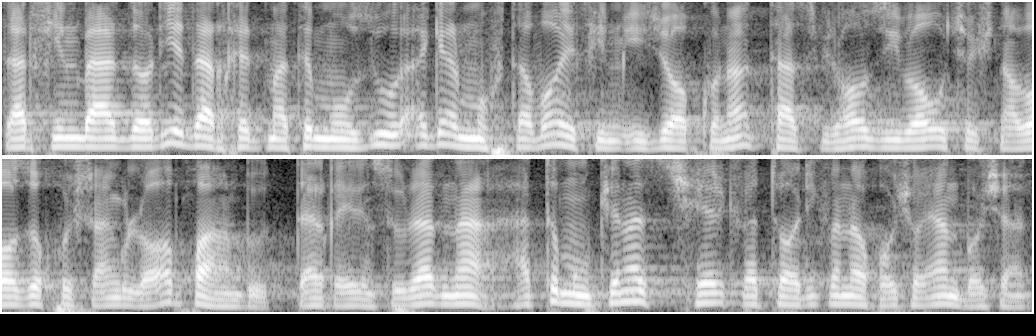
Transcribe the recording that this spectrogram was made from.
در فیلم برداری در خدمت موضوع اگر محتوای فیلم ایجاب کند تصویرها زیبا و چشنواز و خوشرنگ و لعاب خواهند بود. در غیر این صورت نه حتی ممکن است چرک و تاریک و ناخوشایند باشند.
